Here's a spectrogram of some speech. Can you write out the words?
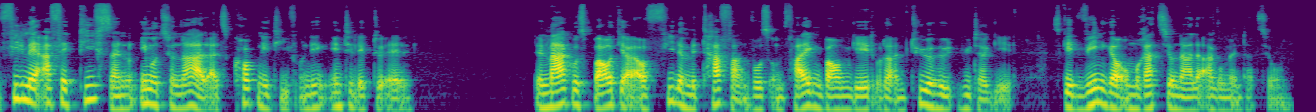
viel mehr affektiv sein und emotional als kognitiv und intellektuell. Denn Markus baut ja auf viele Metaphern, wo es um Feigenbaum geht oder um Türhüter geht. Es geht weniger um rationale Argumentation.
